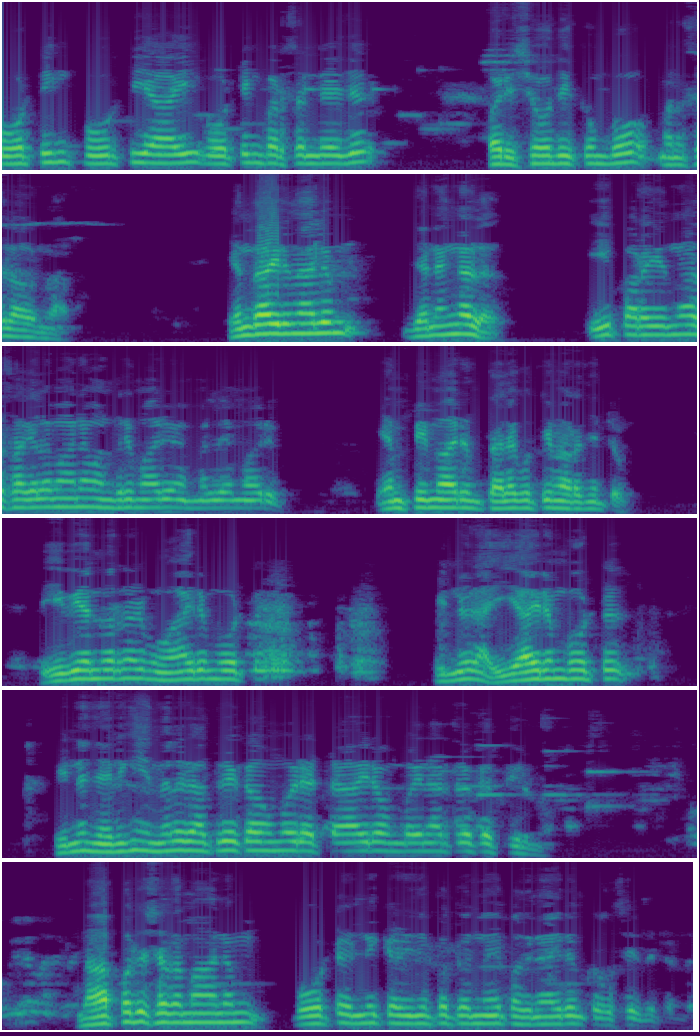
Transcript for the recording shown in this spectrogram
വോട്ടിംഗ് പൂർത്തിയായി വോട്ടിംഗ് പെർസെന്റേജ് പരിശോധിക്കുമ്പോൾ മനസ്സിലാവുന്നതാണ്. എന്തായിരുന്നാലും ജനങ്ങൾ ഈ പറയുന്ന സകലമാന മന്ത്രിമാരും എം എൽ എമാരും എം പിമാരും തലകുത്തി മറിഞ്ഞിട്ടും. ടി വി എന്ന് പറഞ്ഞൊരു മൂവായിരം വോട്ട് പിന്നെ ഒരു അയ്യായിരം വോട്ട് പിന്നെ ഞെരുങ്ങി ഇന്നലെ രാത്രിയൊക്കെ ആകുമ്പോൾ ഒരു എട്ടായിരം ഒമ്പതിനായിരത്തിലൊക്കെ എത്തിയിരുന്നു. നാൽപ്പത് ശതമാനം വോട്ട് എണ്ണിക്കഴിഞ്ഞപ്പോൾ തന്നെ പതിനായിരം ക്രോസ് ചെയ്തിട്ടുണ്ട്.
